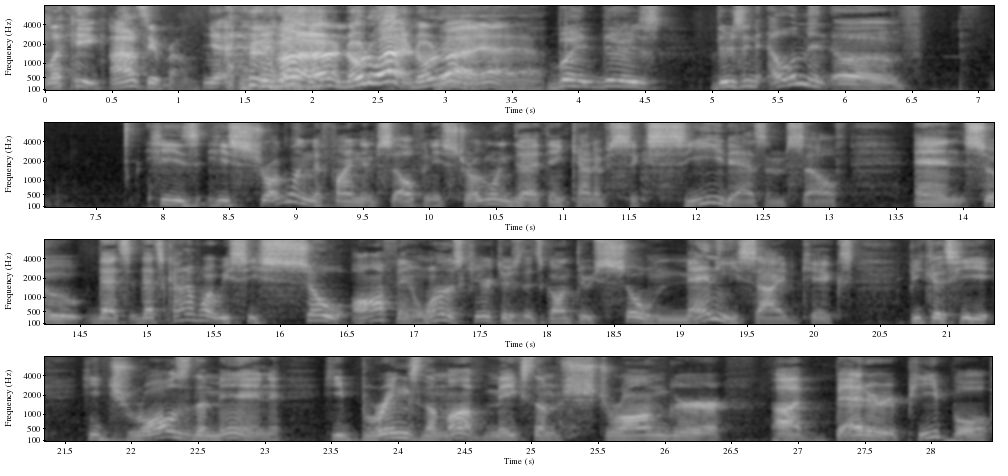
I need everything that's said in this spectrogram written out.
Like I don't see a problem. yeah, no, nor do I. Nor do Yeah, I. yeah, yeah. But there's there's an element of he's he's struggling to find himself and he's struggling to I think kind of succeed as himself. And so that's that's kind of why we see so often. One of those characters that's gone through so many sidekicks because he he draws them in, he brings them up, makes them stronger, uh, better people,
